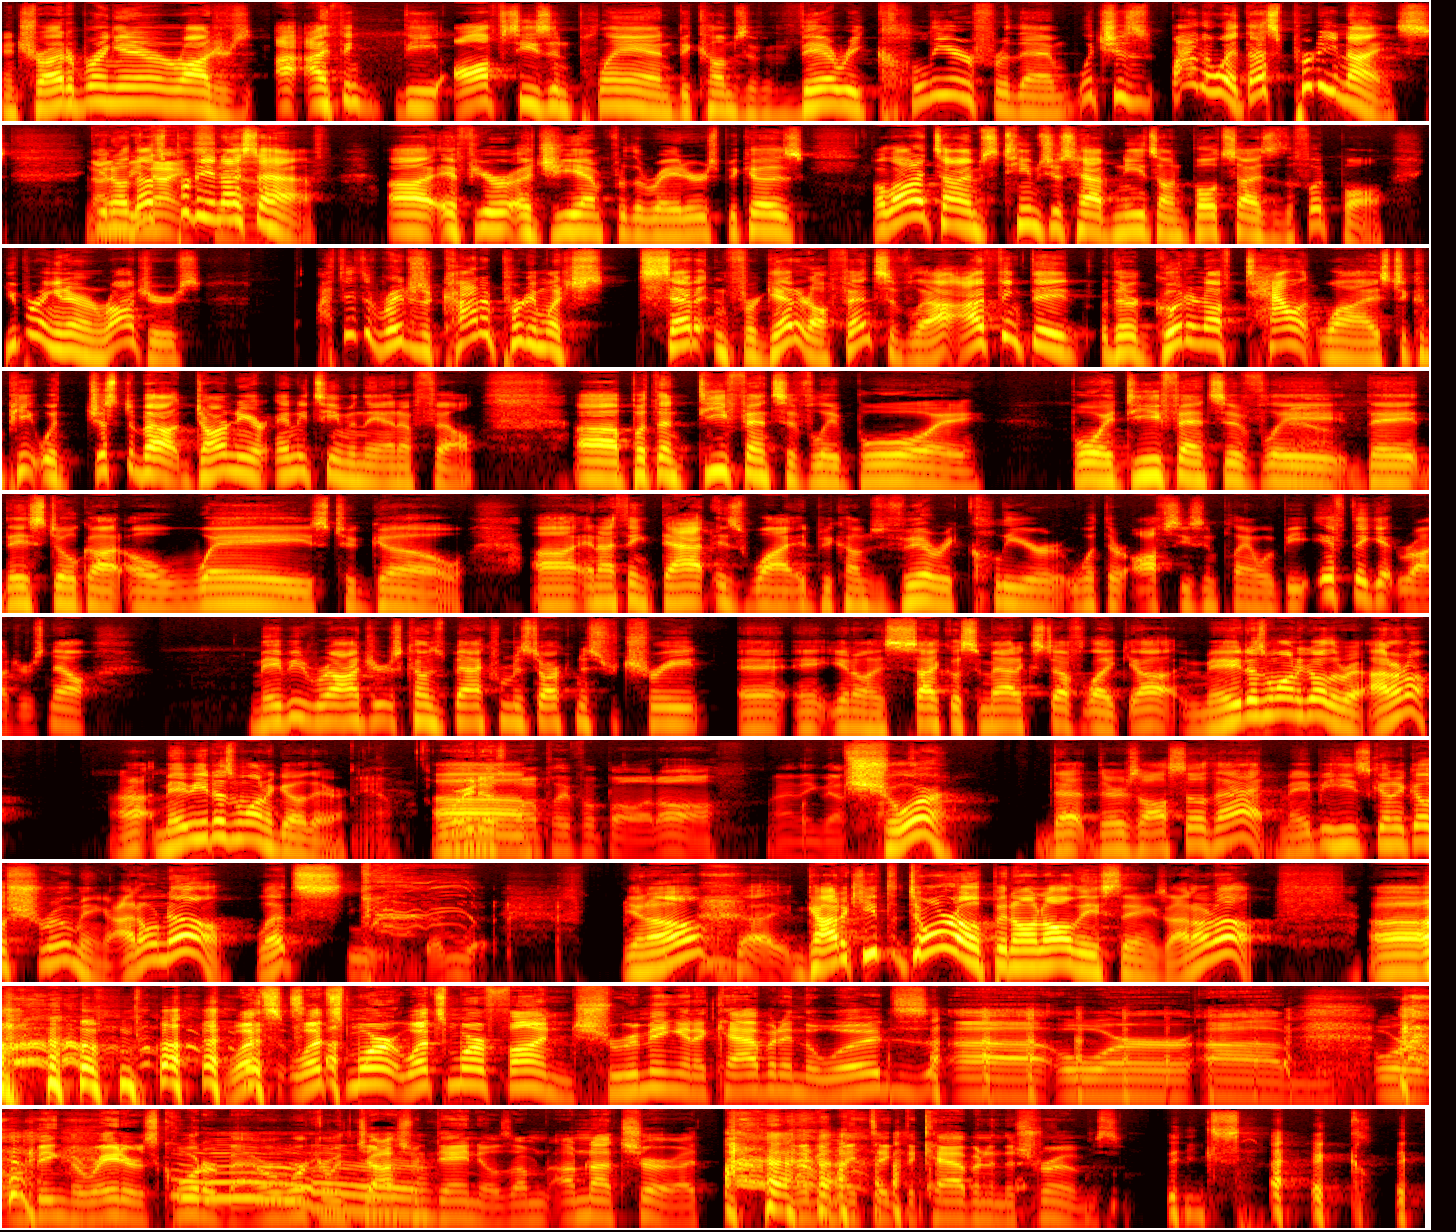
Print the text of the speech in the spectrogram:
and try to bring in Aaron Rodgers, I, I think the offseason plan becomes very clear for them, which is, by the way, that's pretty nice. you That'd know, be that's pretty nice to have uh, if you're a GM for the Raiders because a lot of times teams just have needs on both sides of the football. You bring in Aaron Rodgers, I think the Raiders are kind of pretty much set it and forget it offensively. I, I think they they're good enough talent wise to compete with just about darn near any team in the NFL. Uh, but then defensively, boy, boy, defensively, Yeah. they they still got a ways to go. Uh, and I think that is why it becomes very clear what their offseason plan would be if they get Rodgers. Now, maybe Rodgers comes back from his darkness retreat, and, you know his psychosomatic stuff. Like, uh, maybe he doesn't want to go there. I don't know. I don't- maybe he doesn't want to go there. Yeah. Or he doesn't Uh, want to play football at all. I think that's Sure. That there's also that. Maybe he's going to go shrooming. I don't know. Let's, you know, got to keep the door open on all these things. I don't know. Uh, but- what's what's more what's more fun shrooming in a cabin in the woods uh, or um or, or being the raiders quarterback or working with josh mcdaniels i'm, I'm not sure I, I think i might take the cabin in the shrooms exactly.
